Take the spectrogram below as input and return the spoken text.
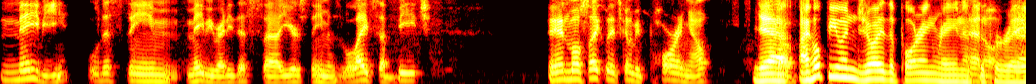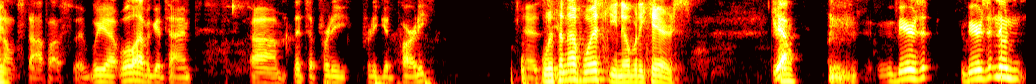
Maybe this theme may be ready. This uh, year's theme is "Life's a Beach," and most likely it's going to be pouring out. Yeah, so- I hope you enjoy the pouring rain of the don't, that parade. don't stop us. We uh, we'll have a good time. Um, it's a pretty pretty good party. As With you- enough whiskey, nobody cares. yeah, beers at beers at noon.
